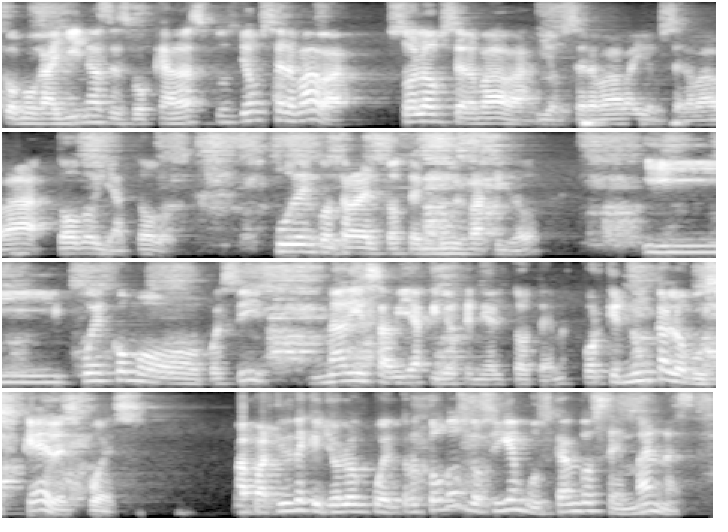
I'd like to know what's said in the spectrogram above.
como gallinas desbocadas, pues yo observaba, solo observaba y observaba y observaba todo y a todos. Pude encontrar el tótem muy rápido y fue como, pues sí, nadie sabía que yo tenía el tótem porque nunca lo busqué después. A partir de que yo lo encuentro, todos lo siguen buscando semanas.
